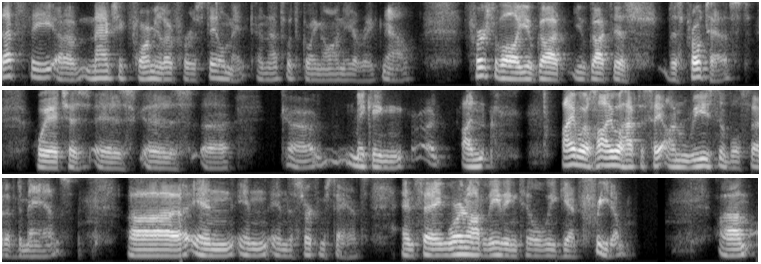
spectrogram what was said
that's the uh, magic formula for a stalemate, and that's what's going on here right now. First of all, you've got you've got this this protest, which is is is uh, uh making uh, un, I will I will have to say unreasonable set of demands uh, in in in the circumstance, and saying we're not leaving till we get freedom. Um,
